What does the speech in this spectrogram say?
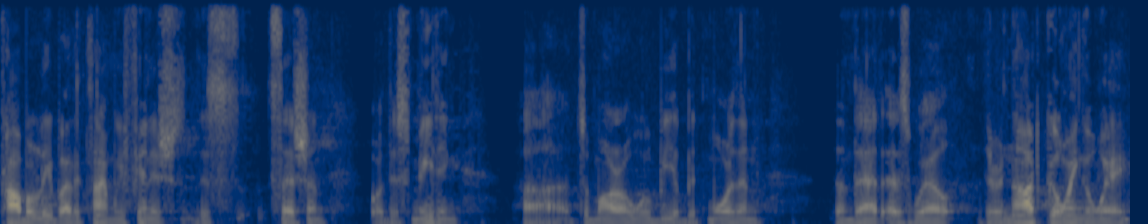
probably by the time we finish this session or this meeting, uh, tomorrow will be a bit more than, than that as well. They're not going away.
